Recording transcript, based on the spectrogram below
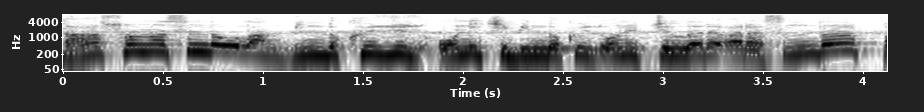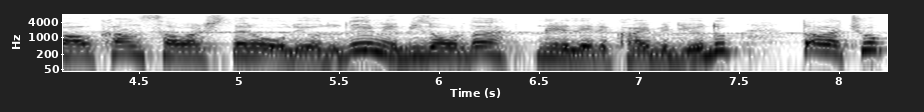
Daha sonrasında olan 1912-1913 yılları arasında Balkan Savaşları oluyordu değil mi? Biz orada nereleri kaybediyorduk? Daha çok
